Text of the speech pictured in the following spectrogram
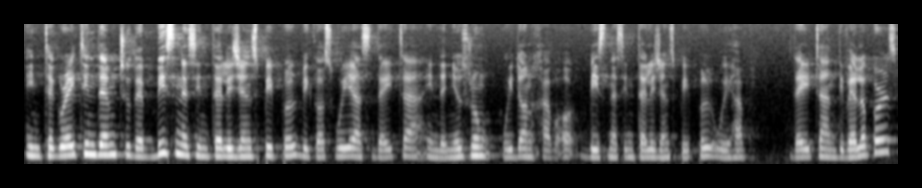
integrating them to the business intelligence people because we as data in the newsroom, we don't have business intelligence people, we have data and developers.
